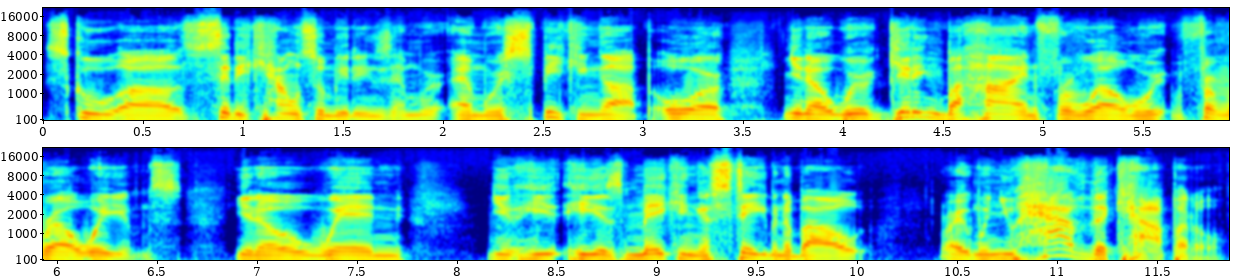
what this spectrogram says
school uh, city council meetings and we're and we're speaking up, or you know we're getting behind Pharrell Pharrell Williams, you know when you know, he he is making a statement about right when you have the capital,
